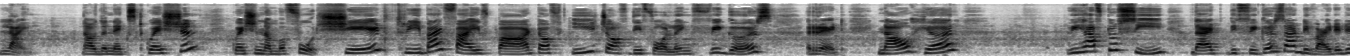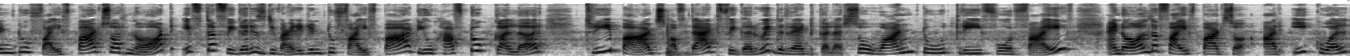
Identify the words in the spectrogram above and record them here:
line. Now, the next question. Question number 4. Shade 3 by 5 part of each of the following figures red. Now, here we have to see that the figures are divided into five parts or not. If the figure is divided into five part you have to color three parts of that figure with red color. So one two three four five and all the five parts are equal.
